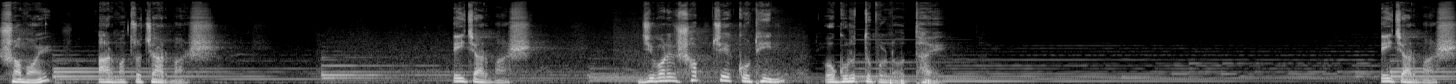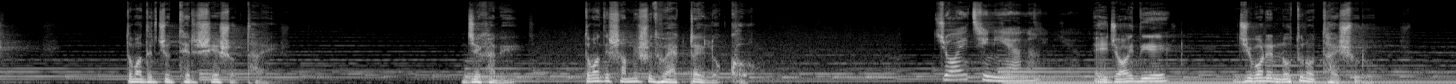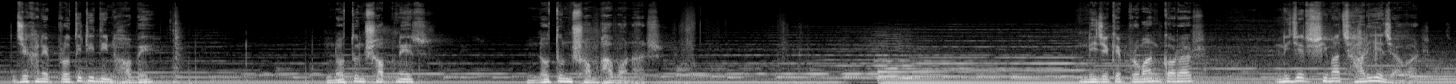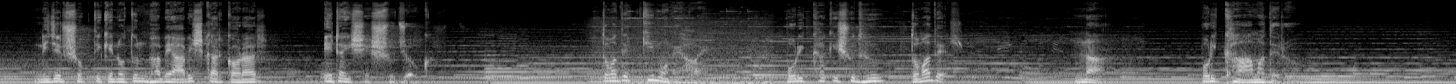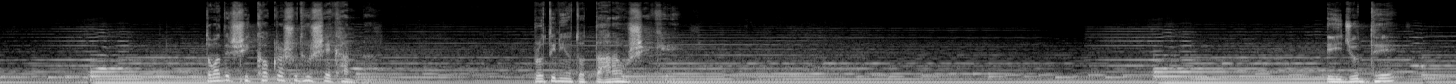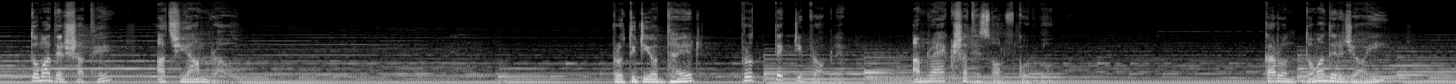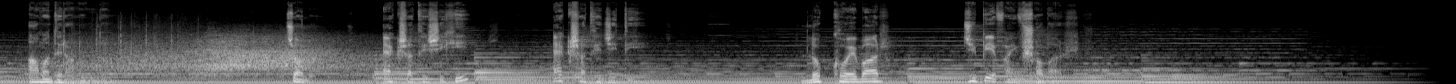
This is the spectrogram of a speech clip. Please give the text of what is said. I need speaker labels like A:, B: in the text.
A: সময় আর মাত্র চার মাস। এই চার মাস জীবনের সবচেয়ে কঠিন ও গুরুত্বপূর্ণ অধ্যায়। এই চার মাস তোমাদের যুদ্ধের শেষ অধ্যায় যেখানে তোমাদের সামনে শুধু একটাই লক্ষ্য।
B: জয় ছিনিয়ে আনা।
A: এই জয় দিয়ে জীবনের নতুন অধ্যায় শুরু। যেখানে প্রতিটি দিন হবে নতুন স্বপ্নের নতুন সম্ভাবনার। নিজেকে প্রমাণ করার, নিজের সীমা ছাড়িয়ে যাওয়ার, নিজের শক্তিকে নতুনভাবে আবিষ্কার করার এটাই শেষ সুযোগ। তোমাদের কি মনে হয়? পরীক্ষা কি শুধু তোমাদের? না, পরীক্ষা আমাদেরও। তোমাদের শিক্ষকরা শুধু শেখান না, প্রতিনিয়ত তারাও শেখে। এই যুদ্ধে তোমাদের সাথে আছি আমরাও। প্রতিটি অধ্যায়ের প্রত্যেকটি প্রবলেম আমরা একসাথে সলভ করব। কারণ তোমাদের জয়ই আমাদের আনন্দ। চলো একসাথে শিখি একসাথে জিতি। লক্ষ্য এবার জিপিএ ফাইভ সবার।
